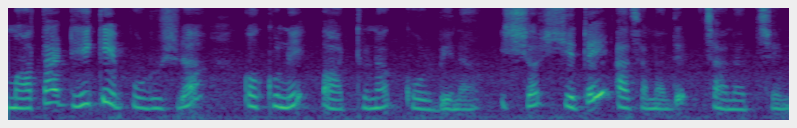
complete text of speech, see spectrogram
মাথা ঢেকে পুরুষরা কখনোই প্রার্থনা করবে না। ঈশ্বর সেটাই আজ আমাদের জানাচ্ছেন।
